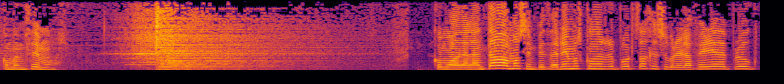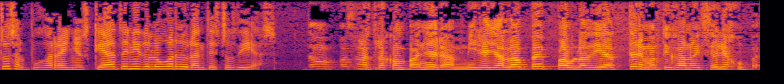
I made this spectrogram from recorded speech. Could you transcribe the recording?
comencemos. Como adelantábamos, empezaremos con el reportaje sobre la Feria de Productos Alpujarreños que ha tenido lugar durante estos días. Damos paso a nuestras compañeras Mireya López, Paula Díaz, Tere Montijano y Celia Juper.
